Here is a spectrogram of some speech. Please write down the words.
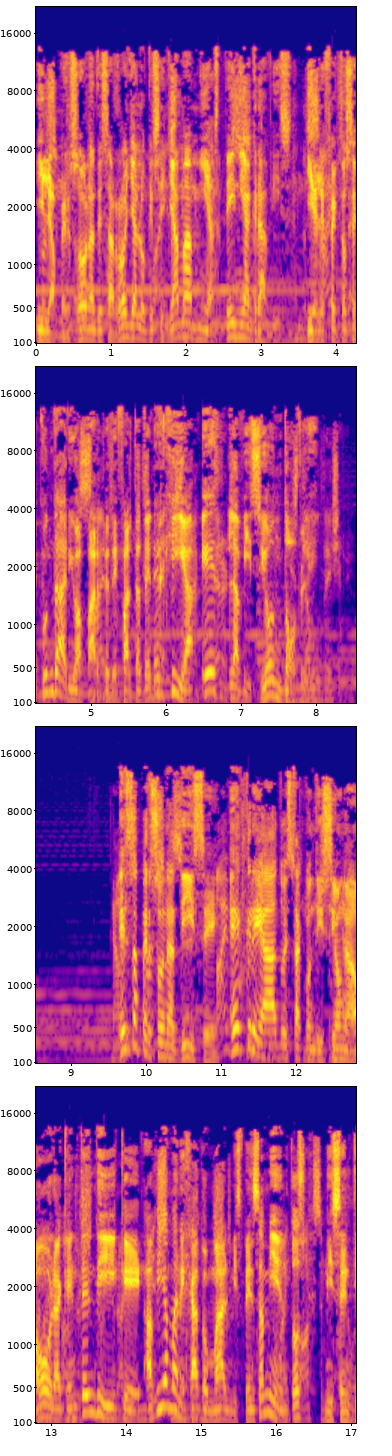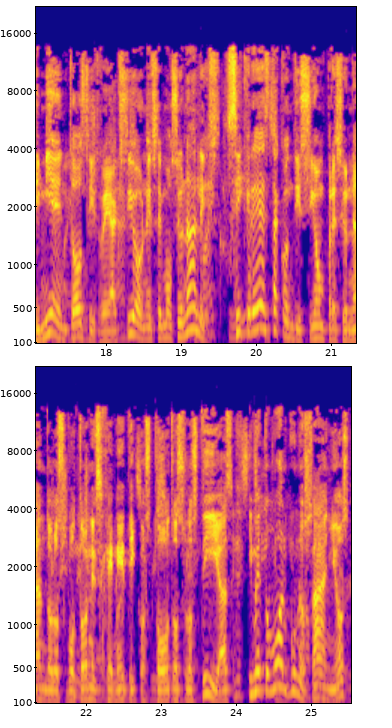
y la persona desarrolla lo que se llama miastenia gravis. Y el efecto secundario, aparte de falta de energía, es la visión doble. Esta persona dice, he creado esta condición ahora que entendí que había manejado mal mis pensamientos, mis sentimientos y reacciones emocionales. Si creé esta condición presionando los botones genéticos todos los días y me tomó algunos años,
